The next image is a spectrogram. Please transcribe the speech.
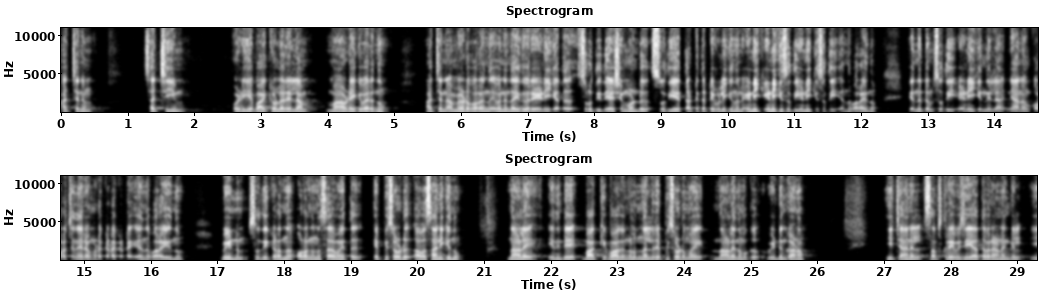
അച്ഛനും സച്ചിയും ഒഴികെ ബാക്കിയുള്ളവരെല്ലാം അവിടേക്ക് വരുന്നു. അച്ഛൻ അമ്മയോട് പറയുന്നു ഇവൻ എന്താ ഇതുവരെ എണീക്കത്ത് ശ്രുതി? ദേഷ്യം കൊണ്ട് ശ്രുതിയെ തട്ടി തട്ടി വിളിക്കുന്നുണ്ട്. എണീക്ക് എണീക്ക് ശ്രുതി എണീക്ക് ശ്രുതി എന്ന് പറയുന്നു. എന്നിട്ടും ശ്രുതി എണീക്കുന്നില്ല. ഞാൻ കുറച്ചു നേരം കൂടെ കിടക്കട്ടെ എന്ന് പറയുന്നു. വീണ്ടും ശ്രുതി കിടന്ന് ഉറങ്ങുന്ന സമയത്ത് എപ്പിസോഡ് അവസാനിക്കുന്നു. നാളെ ഇതിന്റെ ബാക്കി ഭാഗങ്ങളും നല്ലൊരു എപ്പിസോഡുമായി നാളെ നമുക്ക് വീണ്ടും കാണാം. ഈ ചാനൽ സബ്സ്ക്രൈബ് ചെയ്യാത്തവരാണെങ്കിൽ ഈ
